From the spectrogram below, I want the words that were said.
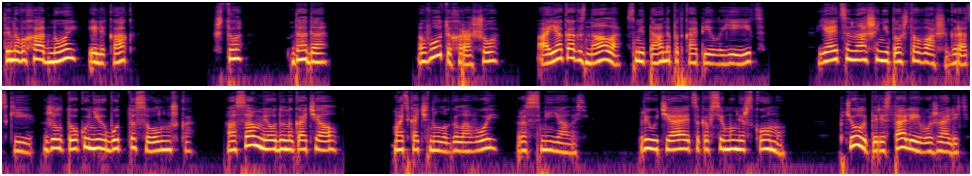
Ты на выходной или как? Что? Да-да. Вот и хорошо. А я как знала, сметаны подкопила, яиц. Яйца наши не то что ваши, городские. Желток у них будто солнышко. А сам меду накачал. Мать качнула головой, рассмеялась. Приучается ко всему мирскому. Пчелы перестали его жалить.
